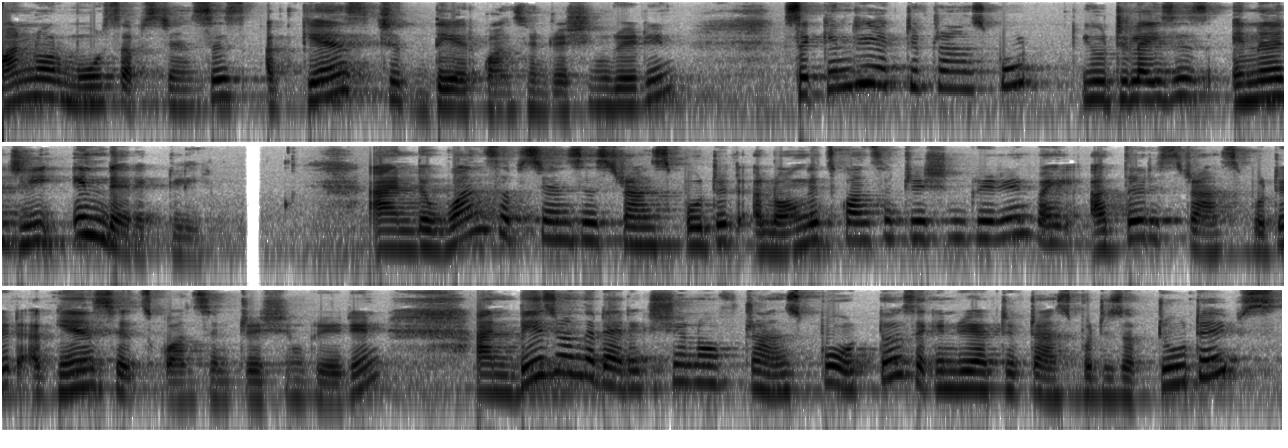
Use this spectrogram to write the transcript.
one or more substances against their concentration gradient. Secondary active transport utilizes energy indirectly and one substance is transported along its concentration gradient while other is transported against its concentration gradient and based on the direction of transport the secondary active transport is of two types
